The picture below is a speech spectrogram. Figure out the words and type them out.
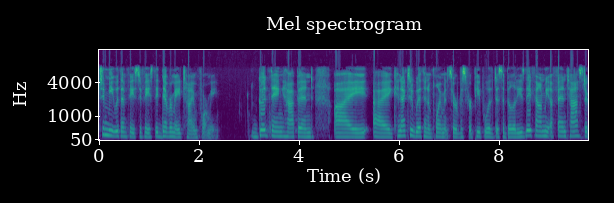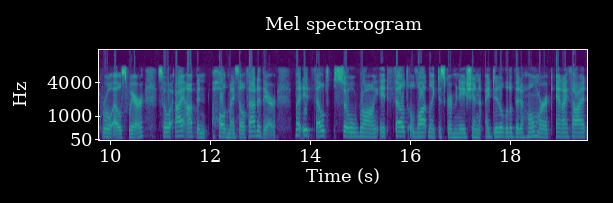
to meet with them face to face. They'd never made time for me good thing happened. I I connected with an employment service for people with disabilities. They found me a fantastic role elsewhere. So I up and hauled myself out of there. But it felt so wrong. It felt a lot like discrimination. I did a little bit of homework and I thought,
